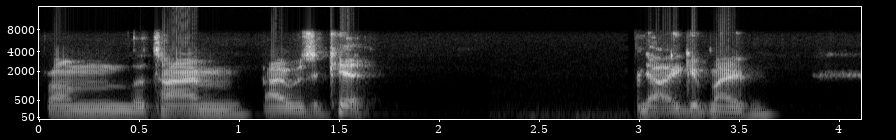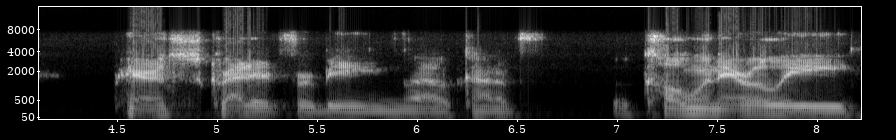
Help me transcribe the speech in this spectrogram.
from the time I was a kid. Now I give my parents credit for being uh, kind of culinarily,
